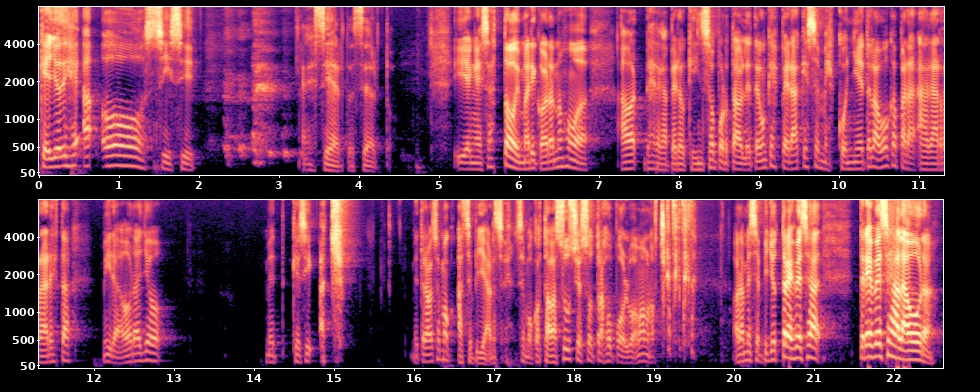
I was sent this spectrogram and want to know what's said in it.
que yo dije, ah, oh, sí, sí. Es cierto, es cierto. Y en esa estoy, marico, ahora no joda. Ahora, verga, pero qué insoportable. Tengo que esperar que se me escoñete la boca para agarrar esta. Mira, ahora yo. me- que sí. me trago ese a cepillarse. Ese moco estaba sucio, eso trajo polvo. Vámonos. Ahora me cepillo tres veces a, tres veces a la hora.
